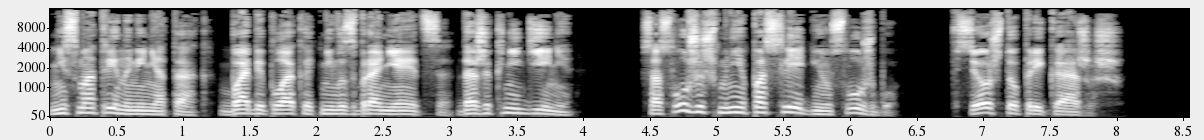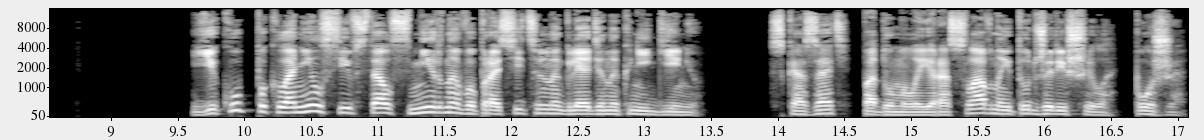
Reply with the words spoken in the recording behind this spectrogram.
Не смотри на меня так, бабе плакать не возбраняется, даже княгине. Сослужишь мне последнюю службу. Все, что прикажешь. Якуб поклонился и встал смирно, вопросительно глядя на княгиню. Сказать, подумала Ярославна и тут же решила, позже,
